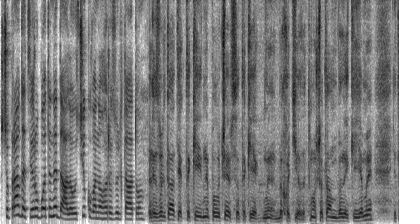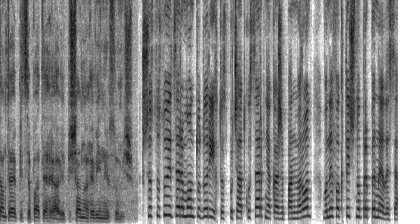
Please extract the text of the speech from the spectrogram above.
Щоправда, ці роботи не дали очікуваного результату. Результат як такий не вийшов, такий, як ми би хотіли, тому що там великі ями і там треба підсипати гравій, піщано-гравійною суміш. Що стосується ремонту доріг, то з початку серпня, каже пан Мирон, вони фактично припинилися.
